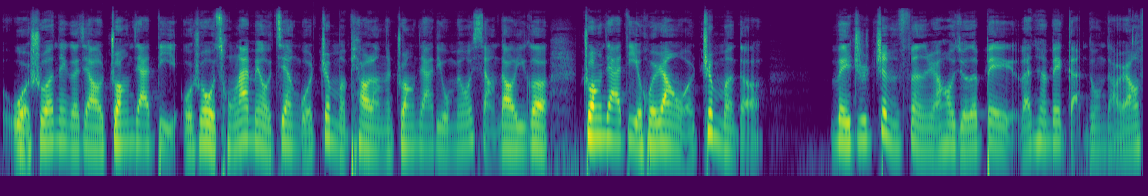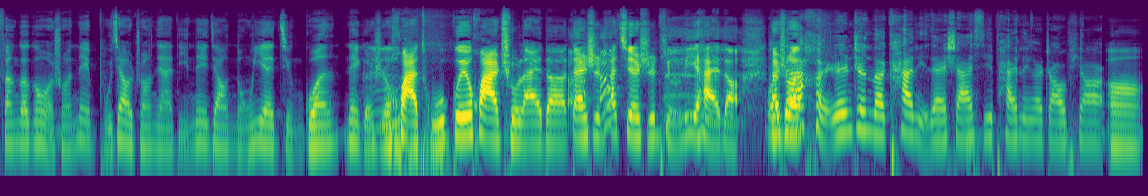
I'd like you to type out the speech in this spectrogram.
我说那个叫庄稼地，我说我从来没有见过这么漂亮的庄稼地，我没有想到一个庄稼地会让我这么的为之振奋，然后觉得被完全被感动到。然后帆哥跟我说，那不叫庄稼地，那叫农业景观，那个是嗯画图 规划出来的，但是他确实挺厉害的。他说在很认真的看你在沙溪拍那个照片儿。嗯，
